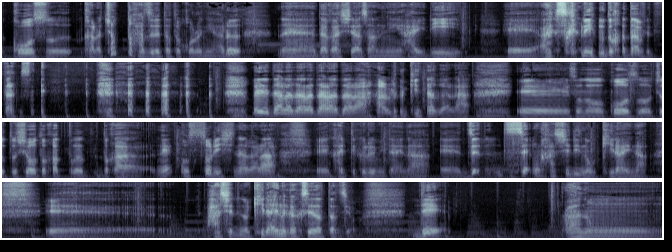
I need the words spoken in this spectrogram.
ー、コースからちょっと外れたところにある、えー、駄菓子屋さんに入り、えー、アイスクリームとか食べてたんですね で、だらだらだらだら歩きながら、えー、そのコースをちょっとショートカットとかね、こっそりしながら、えー、帰ってくるみたいな、えー、全然走りの嫌いな、え、走りの嫌いな学生だったんですよ。で、あの、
